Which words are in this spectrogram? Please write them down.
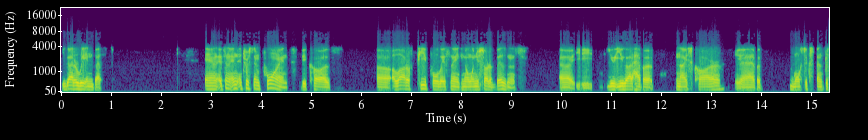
You got to reinvest. And it's an, an interesting point because uh, a lot of people they think you know when you start a business, uh, you you got to have a nice car, you have a most expensive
